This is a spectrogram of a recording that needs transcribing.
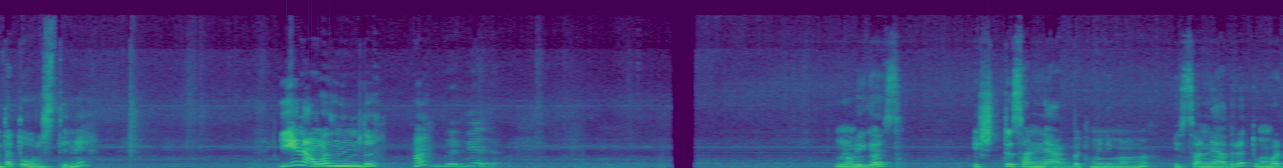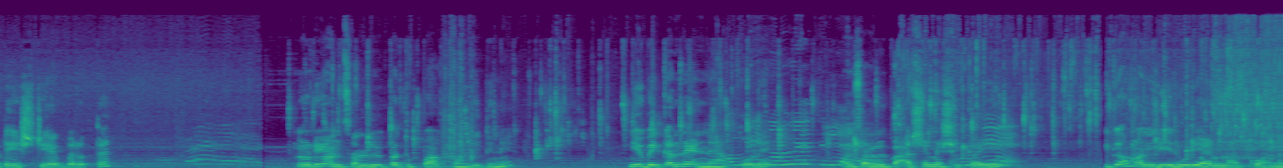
ಅಂತ ತೋರಿಸ್ತೀನಿ. ಏನು ಆವಾಜ್ ನಿಮ್ಮದು ಹಾಂ? ನೋಡಿ ಗಸ್ ಇಷ್ಟು ಸಣ್ಣ ಆಗ್ಬೇಕು ಮಿನಿಮಮ್ ಇಷ್ಟು ಸಣ್ಣ ಆದರೆ ತುಂಬ ಟೇಸ್ಟಿಯಾಗಿ ಬರುತ್ತೆ. ನೋಡಿ ಒಂದು ಸ್ವಲ್ಪ ತುಪ್ಪ ಹಾಕ್ಕೊಂಡಿದ್ದೀನಿ. ನೀವು ಬೇಕಂದರೆ ಎಣ್ಣೆ ಹಾಕ್ಕೊಳ್ಳಿ ಒಂದು ಸ್ವಲ್ಪ ಹಸಿಮೆಣ್ಸಿನ್ಕಾಯಿ. ಈಗ ಒಂದು ಈರುಳ್ಳಿ ಆ್ಯಡ್ ಮಾಡ್ಕೊಳ್ಳೋಣ.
